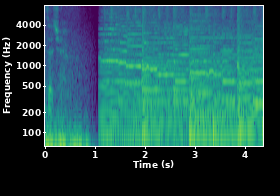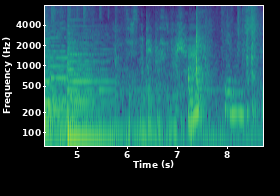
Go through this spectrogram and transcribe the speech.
Widzę cię. Coś co napiekła Sylwusia. Pieniążki.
